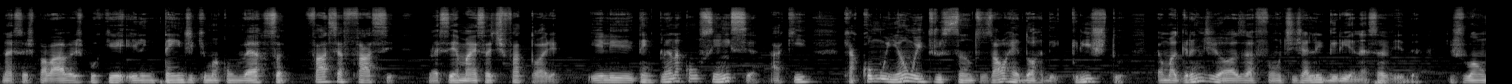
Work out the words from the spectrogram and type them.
nas suas palavras, porque ele entende que uma conversa face a face vai ser mais satisfatória. Ele tem plena consciência aqui que a comunhão entre os santos ao redor de Cristo é uma grandiosa fonte de alegria nessa vida. João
